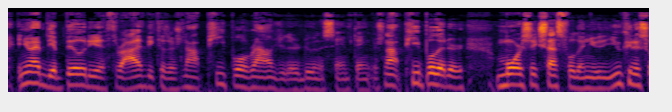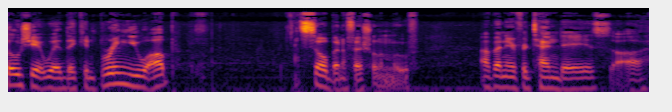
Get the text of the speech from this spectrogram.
And you don't have the ability to thrive because there's not people around you that are doing the same thing. There's not people that are more successful than you that you can associate with that can bring you up. It's so beneficial to move. I've been here for 10 days, uh,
